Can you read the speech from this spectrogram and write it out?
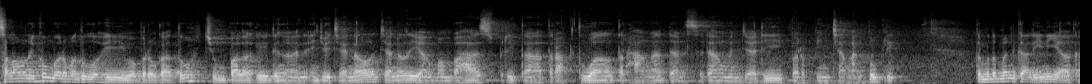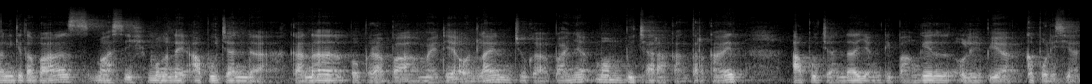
Assalamualaikum warahmatullahi wabarakatuh. Jumpa lagi dengan Enjoy Channel Channel yang membahas berita teraktual, terhangat, dan sedang menjadi perbincangan publik. Teman-teman kali ini yang akan kita bahas masih mengenai Abu Janda Karena beberapa media online juga banyak membicarakan terkait Abu Janda yang dipanggil oleh pihak kepolisian.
